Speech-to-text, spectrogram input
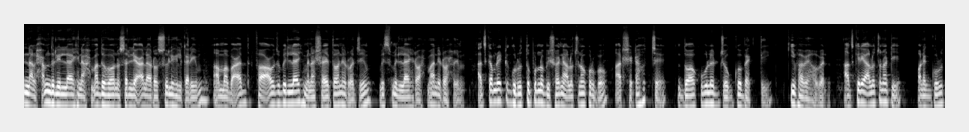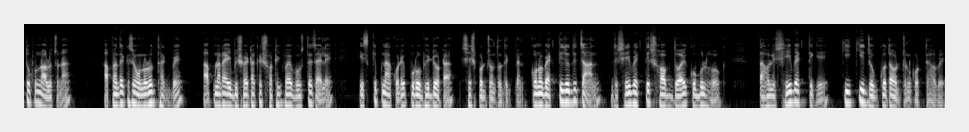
In আলহামদুলিল্লাহ নাহমাদুহ নসল্লি আলা রসুলহিল করিম। আমাবাদ ফাউজবিল্লাহ মিনা শায়তানির রজিম। বিসমিল্লাহ রহমান রহিম। আজকে আমরা একটি গুরুত্বপূর্ণ বিষয় নিয়ে আলোচনা করব, আর সেটা হচ্ছে দোয়া কবুলের যোগ্য ব্যক্তি কীভাবে হবেন। আজকের এই আলোচনাটি অনেক গুরুত্বপূর্ণ আলোচনা। আপনাদের কাছে অনুরোধ থাকবে, আপনারা এই বিষয়টাকে সঠিকভাবে বুঝতে চাইলে স্কিপ না করে পুরো ভিডিওটা শেষ পর্যন্ত দেখবেন। কোনো ব্যক্তি যদি চান যে সেই ব্যক্তির সব দয় কবুল হোক, তাহলে সেই ব্যক্তিকে কি কি যোগ্যতা অর্জন করতে হবে?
